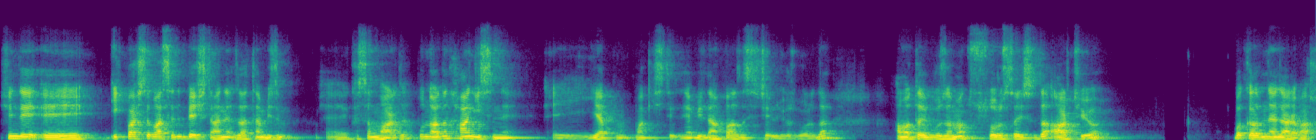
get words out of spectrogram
Şimdi e, ilk başta bahsettiğim 5 tane zaten bizim e, kısım vardı. Bunlardan hangisini e, yapmak istediğini, yani birden fazla seçebiliyoruz bu arada. Ama tabii bu zaman soru sayısı da artıyor. Bakalım neler var.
